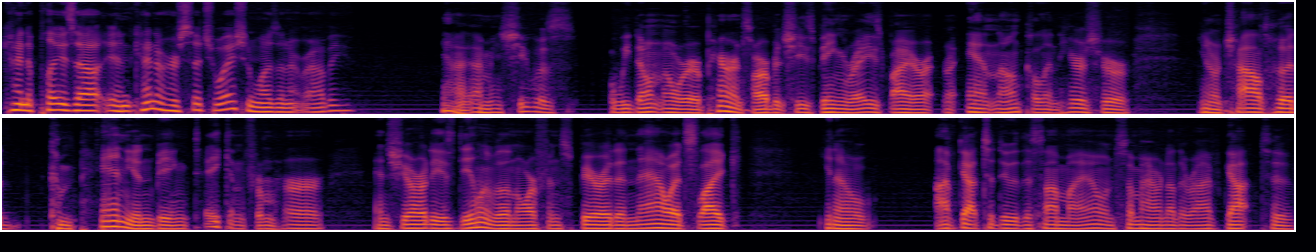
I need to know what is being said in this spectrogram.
kind of plays out in kind of her situation, wasn't it, Robbie? Yeah, I mean, she was. We don't know where her parents are, but she's being raised by her aunt and uncle, and here's her, you know, childhood companion being taken from her, and she already is dealing with an orphan spirit, and now it's like, you know, I've got to do this on my own somehow or another. I've got to,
